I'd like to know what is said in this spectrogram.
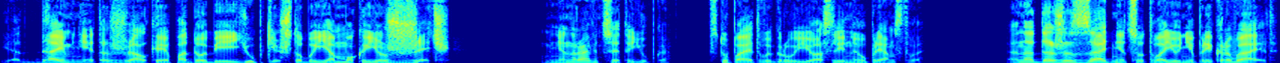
И отдай мне это жалкое подобие юбки, чтобы я мог ее сжечь. Мне нравится эта юбка. Вступает в игру ее ослиное упрямство. Она даже задницу твою не прикрывает.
